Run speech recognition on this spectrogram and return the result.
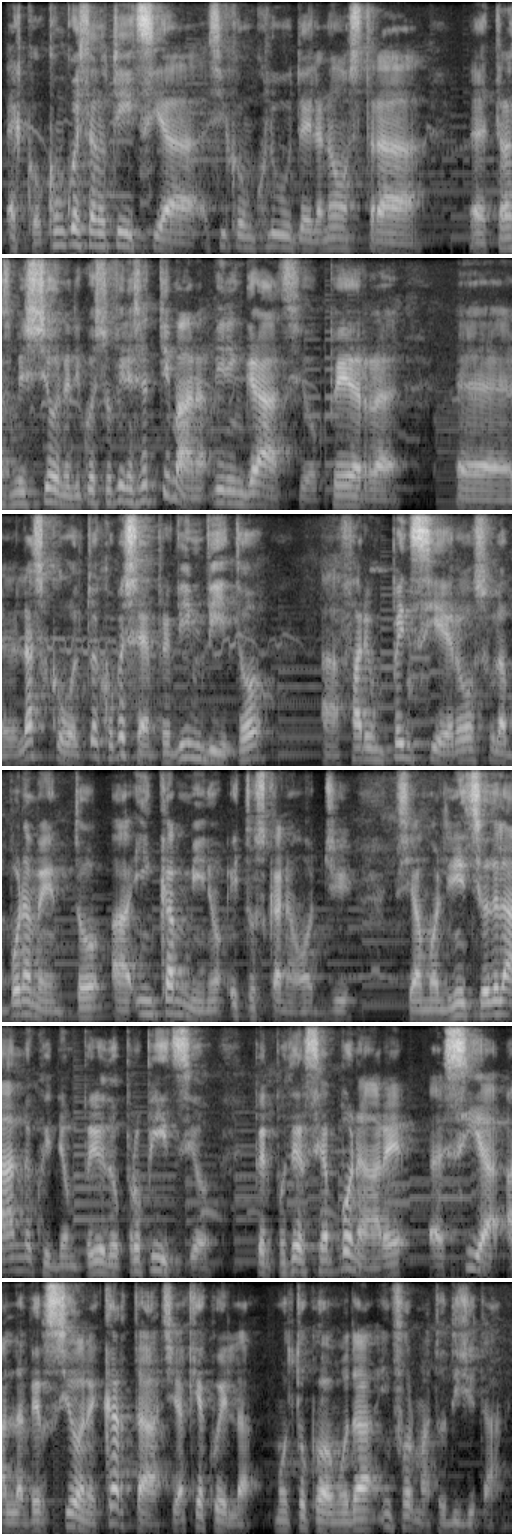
Ecco, con questa notizia si conclude la nostra eh, trasmissione di questo fine settimana. Vi ringrazio per eh, l'ascolto e come sempre vi invito a fare un pensiero sull'abbonamento a In Cammino e Toscana Oggi. Siamo all'inizio dell'anno, quindi è un periodo propizio per potersi abbonare eh, sia alla versione cartacea che a quella molto comoda in formato digitale.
